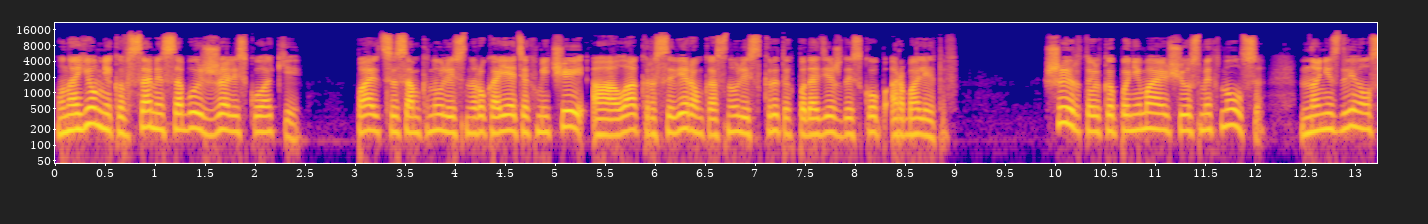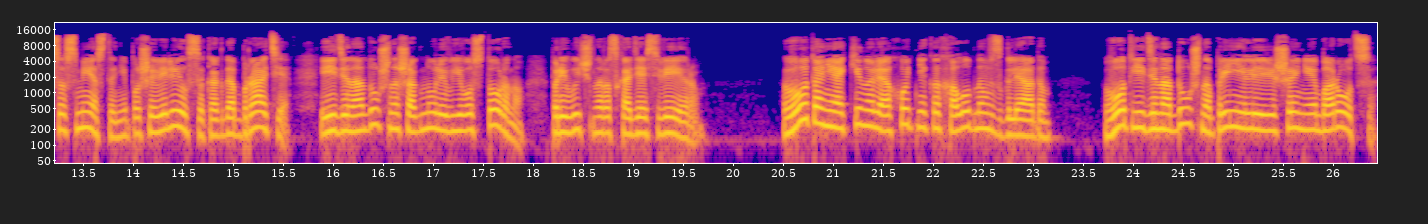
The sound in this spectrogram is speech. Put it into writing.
У наемников сами собой сжались кулаки. Пальцы сомкнулись на рукоятях мечей, а Алак с Ивером коснулись скрытых под одеждой скоб арбалетов. Шир только понимающе усмехнулся, но не сдвинулся с места, не пошевелился, когда братья единодушно шагнули в его сторону, привычно расходясь веером. Вот они окинули охотника холодным взглядом, вот единодушно приняли решение бороться,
